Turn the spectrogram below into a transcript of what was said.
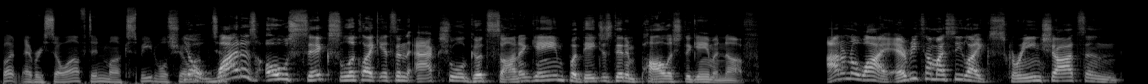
But every so often, Mach Speed will show Yo, up. Yo, why does 06 look like it's an actual actual good Sonic game, but they just didn't polish the game enough. I don't know why. Every time I see like screenshots and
